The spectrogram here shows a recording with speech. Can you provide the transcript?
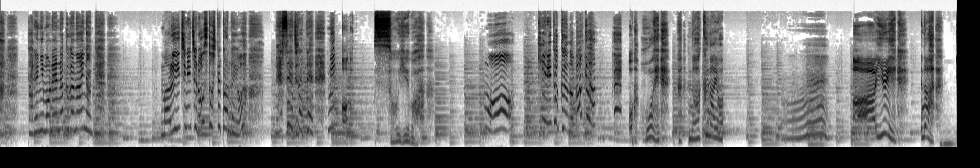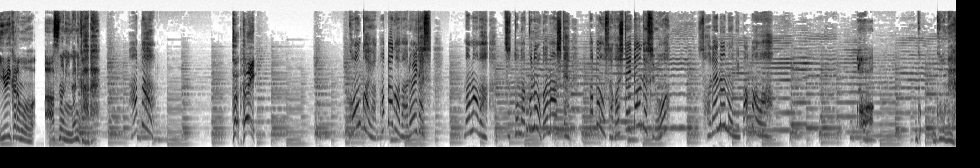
誰にも連絡がないなんて。丸一日ロストしてたんだよ。メッセージだってみもあそういえば。うキリトくんのバカ。あおい泣くなよ。うん。ああゆい。なゆいからもアスナに何かは悪いです。ママはずっと泣くのを我慢してパパを探していたんですよ。それなのにパパは。あごごめん。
